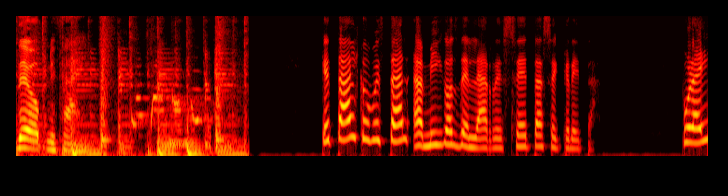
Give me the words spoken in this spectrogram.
de Omnify. ¿Qué tal? ¿Cómo están amigos de La receta secreta? Por ahí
